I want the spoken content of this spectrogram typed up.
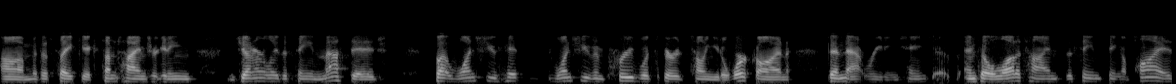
um, with a psychic, sometimes you're getting generally the same message, but once you hit once you've improved what spirit's telling you to work on, then that reading changes. And so a lot of times the same thing applies.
